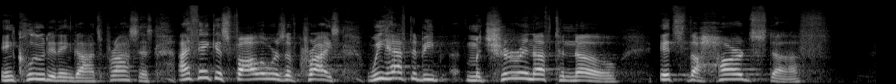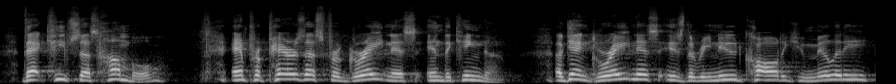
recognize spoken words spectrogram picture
included in God's process. I think as followers of Christ, we have to be mature enough to know it's the hard stuff that keeps us humble and prepares us for greatness in the kingdom. Again, greatness is the renewed call to humility,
